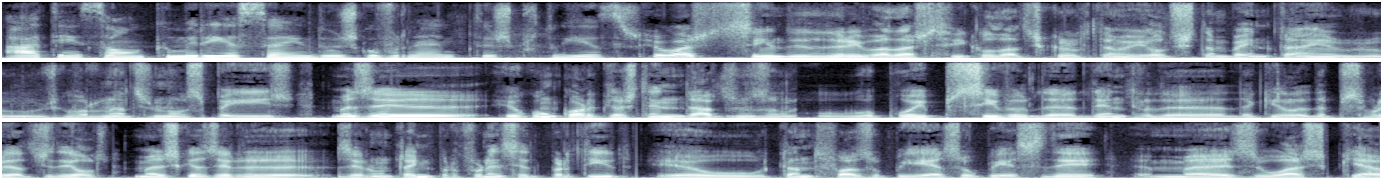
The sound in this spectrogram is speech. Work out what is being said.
a atenção que merecem dos governantes portugueses? Eu acho que sim, de derivado das dificuldades que eles também têm, os governantes do nosso país, mas eh, eu concordo que eles têm dado-nos o apoio possível de, dentro da, daquilo, das possibilidades deles. Mas quer dizer, eh, quer dizer, não tenho preferência de partido, eu tanto faz o PS ou o PSD, mas eu acho que há,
